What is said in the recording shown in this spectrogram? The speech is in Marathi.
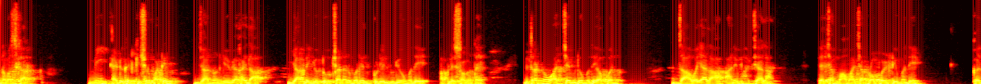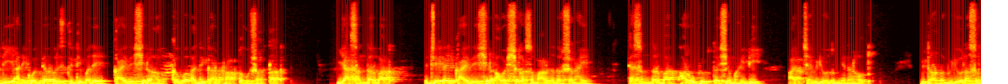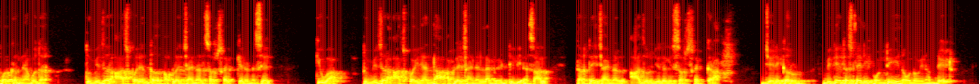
नमस्कार. मी ॲडव्होकेट किशोर पाटील जाणून घेऊया कायदा. या आपल्या यूट्यूब चॅनलवरील पुढील व्हिडिओमध्ये आपले स्वागत आहे. मित्रांनो आजच्या व्हिडिओमध्ये आपण जावयाला आणि भाज्याला त्याच्या मामाच्या प्रॉपर्टीमध्ये कधी आणि कोणत्या परिस्थितीमध्ये कायदेशीर हक्क व अधिकार प्राप्त होऊ शकतात? या संदर्भात जे काही कायदेशीर आवश्यक असं मार्गदर्शन आहे त्या संदर्भात फार उपयुक्त अशी माहिती आजच्या व्हिडिओतून घेणार आहोत. मित्रांनो व्हिडिओला सुरुवात करण्याअगोदर तुम्ही जर आजपर्यंत आपलं चॅनल सबस्क्राईब केलं नसेल किंवा तुम्ही जर आज पहिल्यांदा आपल्या चॅनलला भेट दिली असाल तर ते चॅनल आज रोजी लगेच सबस्क्राईब करा. जेणेकरून मी देत असलेली कोणतीही नवनवीन अपडेट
